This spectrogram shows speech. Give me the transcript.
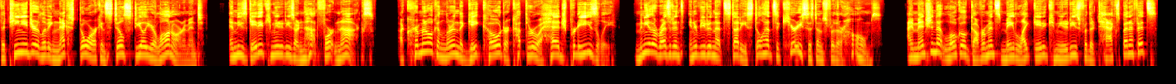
The teenager living next door can still steal your lawn ornament, and these gated communities are not Fort Knox. A criminal can learn the gate code or cut through a hedge pretty easily. Many of the residents interviewed in that study still had security systems for their homes. I mentioned that local governments may like gated communities for their tax benefits,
